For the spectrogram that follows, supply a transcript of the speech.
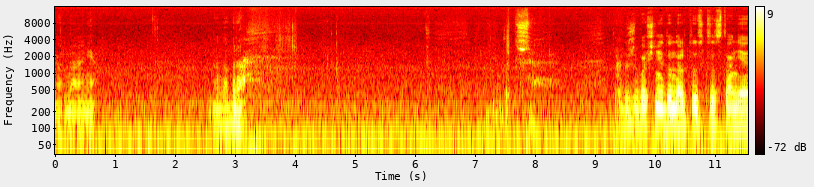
Normalnie. No dobra. Dobrze. Także właśnie Donald Tusk zostanie,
